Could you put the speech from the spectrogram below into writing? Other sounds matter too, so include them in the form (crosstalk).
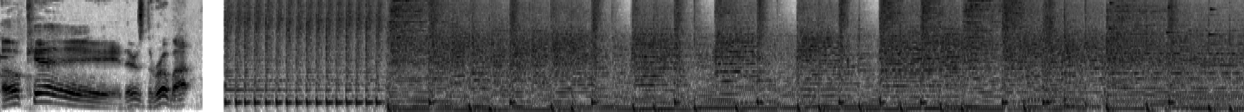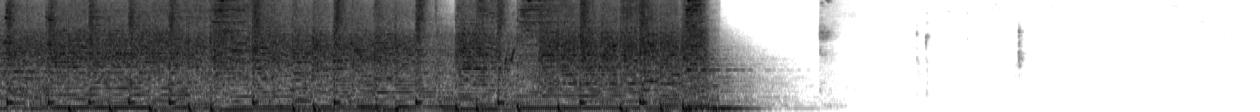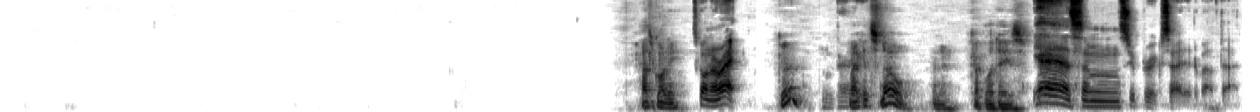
Okay, there's the robot. How's it going? It's going all right. Good. Might get snow in a couple of days. Yes, I'm super excited about that.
